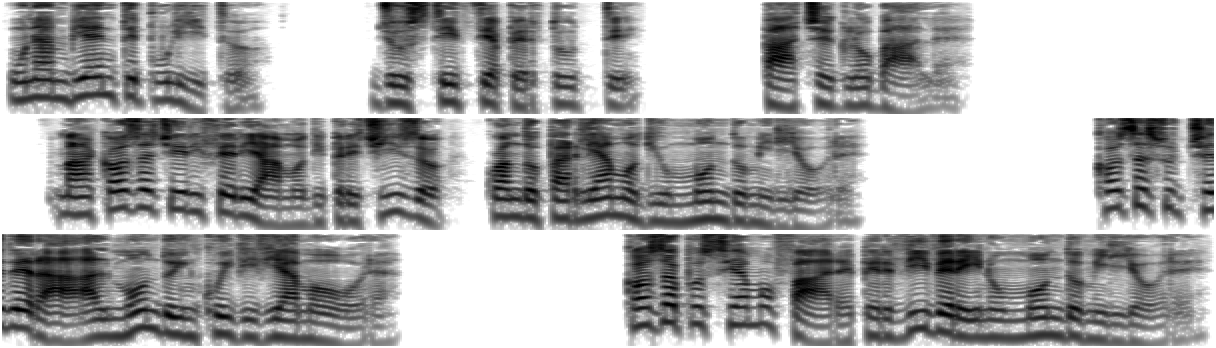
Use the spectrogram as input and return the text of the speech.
un ambiente pulito, giustizia per tutti, pace globale. Ma a cosa ci riferiamo di preciso quando parliamo di un mondo migliore? Cosa succederà al mondo in cui viviamo ora? Cosa possiamo fare per vivere in un mondo migliore?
